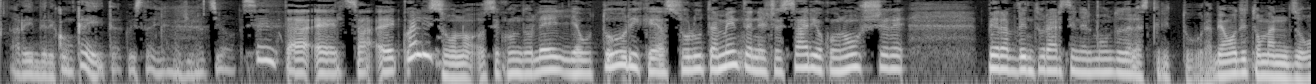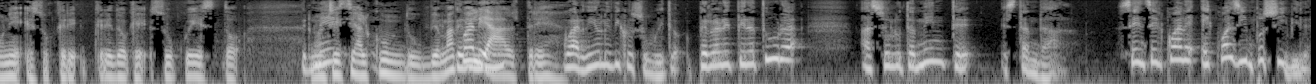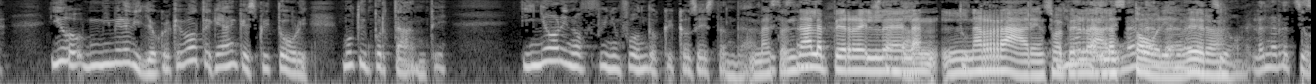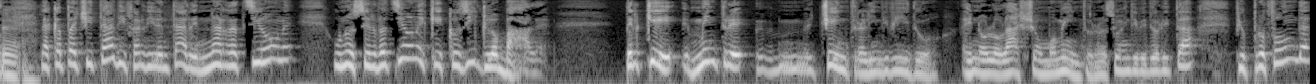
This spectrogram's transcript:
rendere concreta questa immaginazione. Senta Elsa, eh, quali sono secondo lei gli autori che è assolutamente necessario conoscere per avventurarsi nel mondo della scrittura? Abbiamo detto Manzoni e su, cre- credo che su questo per non me, ci sia alcun dubbio, ma quali me, altri? Guardi, io le dico subito, per la letteratura assolutamente Stendhal, senza il quale è quasi impossibile. Io mi meraviglio qualche volta che anche scrittori molto importanti ignorino fino in fondo che cos'è Stendhal. Ma Stendhal per il, Stendhal, la, il narrare, insomma, il per narrare, la, la storia, la vero? Narrazione, la narrazione, sì. la capacità di far diventare narrazione un'osservazione che è così globale, perché mentre mm, centra l'individuo e non lo lascia un momento nella sua individualità più profonda,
